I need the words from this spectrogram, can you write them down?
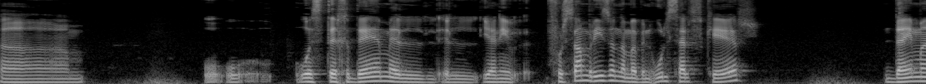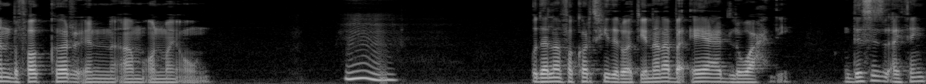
um, و, و, واستخدام ال, ال يعني for some reason لما بنقول self care دايما بفكر ان I'm on my own وده اللي أنا فكرت فيه دلوقتي إن أنا بقى قاعد لوحدي. This is I think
